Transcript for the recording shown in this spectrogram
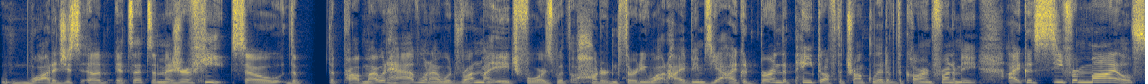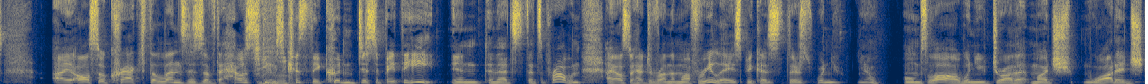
wattage is uh, it's it's a measure of heat. So the the problem I would have when I would run my H4s with 130 watt high beams, yeah, I could burn the paint off the trunk lid of the car in front of me. I could see for miles. I also cracked the lenses of the housings because they couldn't dissipate the heat, and and that's that's a problem. I also had to run them off relays because there's when you you know Ohm's law, when you draw that much wattage,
